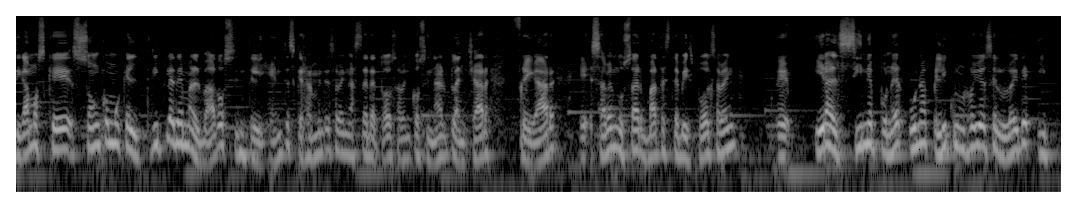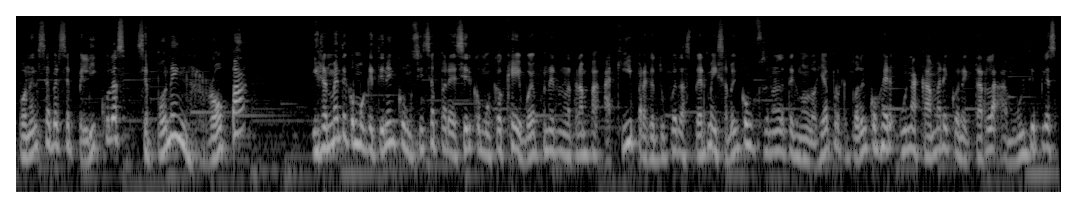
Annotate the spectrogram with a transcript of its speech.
digamos que son como que el triple de malvados inteligentes que realmente saben hacer de todo, saben cocinar, planchar, fregar, eh, saben usar bates de béisbol, saben eh, ir al cine, poner una película, un rollo de celuloide y ponerse a verse películas, se ponen ropa y realmente como que tienen conciencia para decir como que, ok, voy a poner una trampa aquí para que tú puedas verme y saben cómo funciona la tecnología porque pueden coger una cámara y conectarla a múltiples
